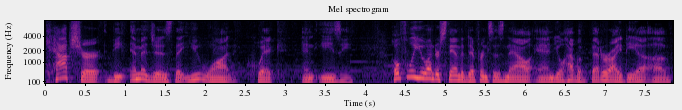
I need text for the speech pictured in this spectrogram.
capture the images that you want quick and easy. Hopefully you understand the differences now and you'll have a better idea of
